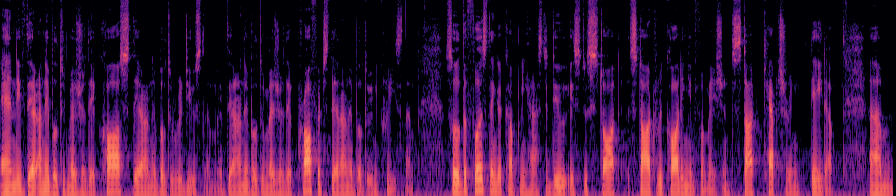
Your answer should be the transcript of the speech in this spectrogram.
And if they're unable to measure their costs, they are unable to reduce them. If they're unable to measure their profits, they're unable to increase them. So the first thing a company has to do is to start start recording information, start capturing data um,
